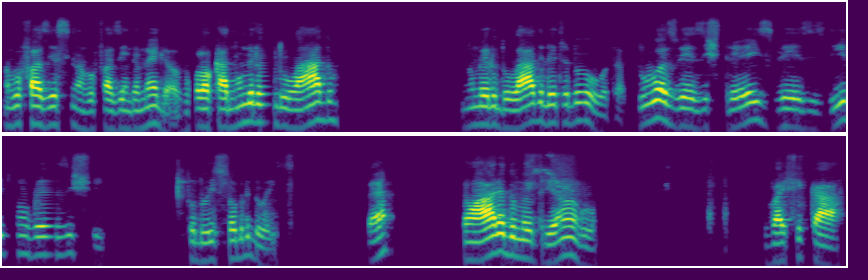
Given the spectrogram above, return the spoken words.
Não vou fazer assim, não. Vou fazer ainda melhor. Vou colocar número do lado, número do lado e letra do outro. 2 vezes 3 vezes Y vezes X. Tudo isso sobre 2. Certo? Então, a área do meu triângulo vai ficar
